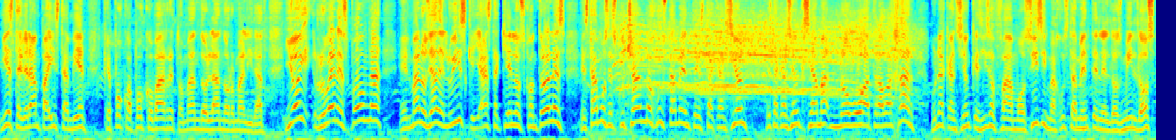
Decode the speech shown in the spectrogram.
y este gran país también que poco a poco va retomando la normalidad. Y hoy Rubén Esponda, en manos ya de Luis, que ya está aquí en los controles, estamos escuchando justamente esta canción, esta canción que se llama No voy a trabajar, una canción que se hizo famosísima justamente en el 2002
